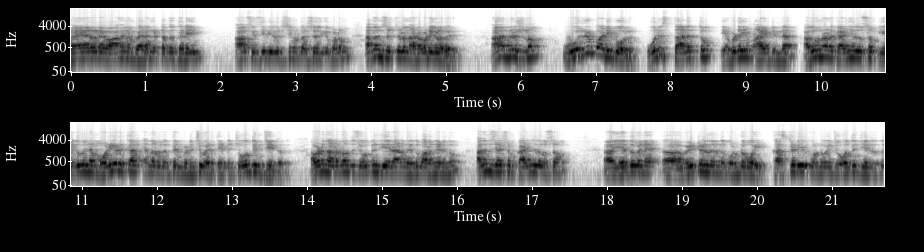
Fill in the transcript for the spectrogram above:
മേയറുടെ വാഹനം വിലം കിട്ടത് തെളിയും. ആ സി സി ടി വി ദൃശ്യങ്ങൾ പരിശോധിക്കപ്പെടും. അതനുസരിച്ചുള്ള നടപടികൾ വരും. ആ അന്വേഷണം ഒരു പടി പോലും ഒരു സ്ഥലത്തും എവിടെയും ആയിട്ടില്ല. അതുകൊണ്ടാണ് കഴിഞ്ഞ ദിവസം യദുവിനെ മൊഴിയെടുക്കാൻ എന്ന വിധത്തിൽ വിളിച്ചു വരുത്തിയിട്ട് ചോദ്യം ചെയ്തത്. അവിടെ നടന്നത് ചോദ്യം ചെയ്യലാണെന്ന് യദു പറഞ്ഞിരുന്നു. അതിനുശേഷം കഴിഞ്ഞ ദിവസം യദുവിനെ വീട്ടിൽ നിന്ന് കൊണ്ടുപോയി കസ്റ്റഡിയിൽ കൊണ്ടുപോയി ചോദ്യം ചെയ്തത്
